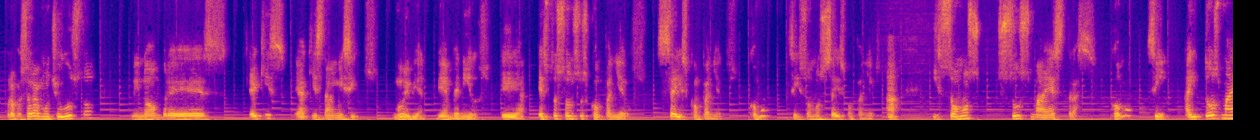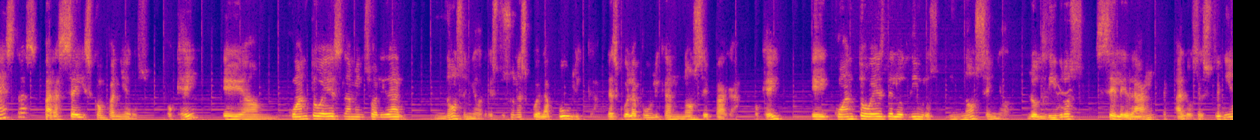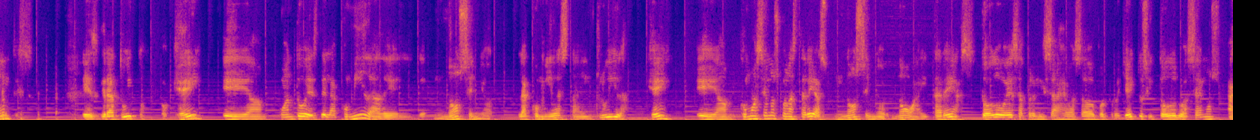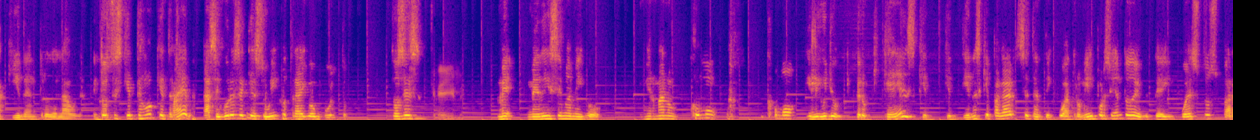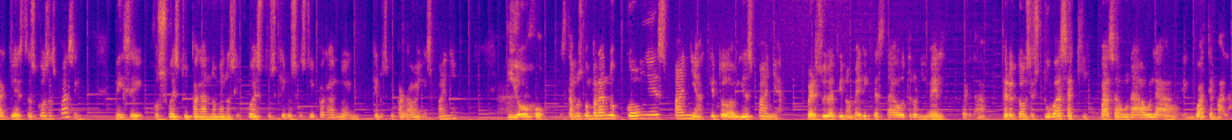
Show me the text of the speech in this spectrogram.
Profesora, mucho gusto. Mi nombre es X. Aquí están mis hijos. Muy bien, bienvenidos. Eh, estos son sus compañeros, seis compañeros. ¿Cómo? Sí, somos seis compañeros. Ah, y somos sus maestras. ¿Cómo? Sí, hay dos maestras para seis compañeros, ¿ok? Eh, um, ¿Cuánto es la mensualidad? No, señor, esto es una escuela pública. La escuela pública no se paga, ¿ok? Eh, ¿Cuánto es de los libros? No, señor, los libros se le dan a los estudiantes. Es gratuito, ¿ok? Eh, um, ¿Cuánto es de la comida? no, señor, la comida está incluida, ¿ok? Eh, um, ¿Cómo hacemos con las tareas? No, señor, no hay tareas. Todo es aprendizaje basado por proyectos y todo lo hacemos aquí dentro del aula. Entonces, ¿qué tengo que traer? Asegúrese que su hijo traiga un bulto. Entonces, Me, me dice mi amigo, mi hermano, ¿cómo, ¿cómo? Y le digo yo, ¿pero qué es? ¿Que, que tienes que pagar 74 mil por ciento de impuestos para que estas cosas pasen? Me dice, Josué, estoy pagando menos impuestos que los que estoy pagando en, que los que pagaba en España. Y ojo, estamos comparando con España, que todavía España versus Latinoamérica está a otro nivel, ¿verdad? Pero entonces tú vas aquí, vas a una aula en Guatemala,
